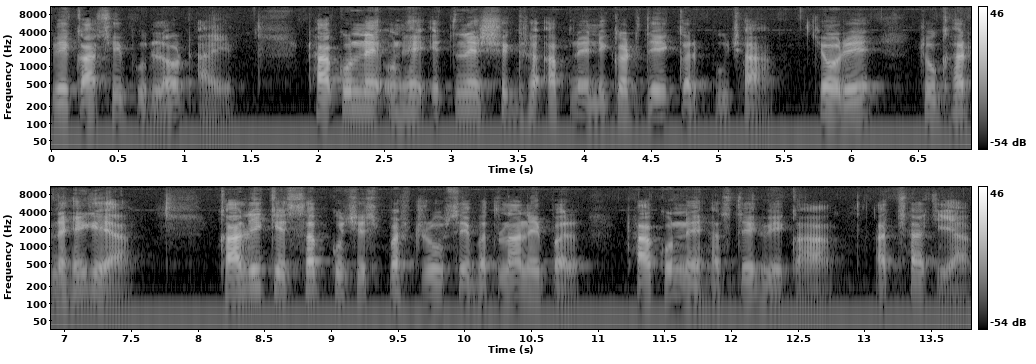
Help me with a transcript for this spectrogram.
वे काशीपुर लौट आए। ठाकुर ने उन्हें इतने शीघ्र अपने निकट देखकर पूछा, क्यों रे, तू घर नहीं गया? काली के सब कुछ स्पष्ट रूप से बतलाने पर ठाकुर ने हँसते हुए कहा अच्छा किया।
